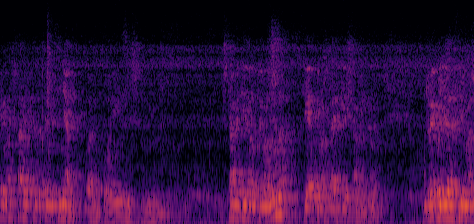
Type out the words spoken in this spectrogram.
Que máis fai a Federación Veciñal? Bueno, pois mm, está metida no tema duda, que é o que nos trae aquí esta noite, non? Recollida de firmas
